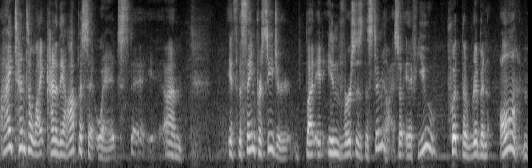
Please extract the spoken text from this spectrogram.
I tend to like kind of the opposite way. It's, um, it's the same procedure, but it inverses the stimuli. So if you put the ribbon on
